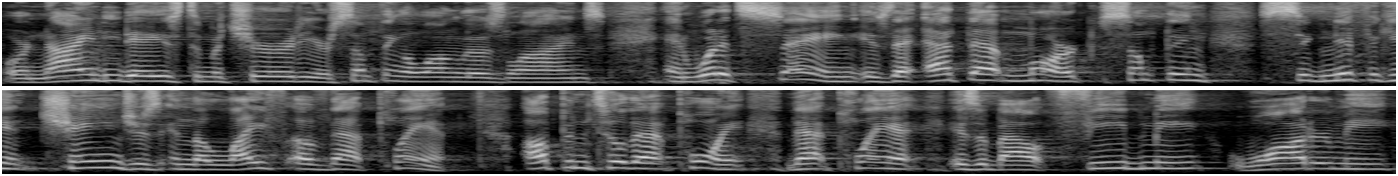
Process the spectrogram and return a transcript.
or 90 days to maturity or something along those lines. And what it's saying is that at that mark, something significant changes in the life of that plant. Up until that point, that plant is about feed me, water me,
